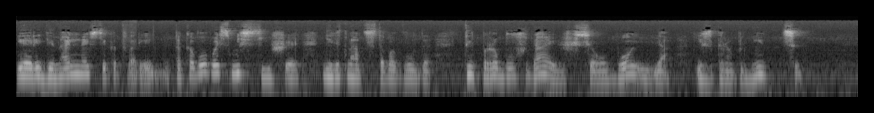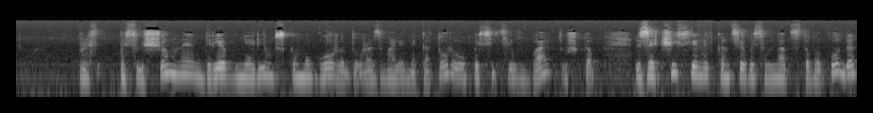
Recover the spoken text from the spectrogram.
и оригинальное стихотворение. Таково восьмистишее девятнадцатого года «Ты пробуждаешься, о боя, из гробницы», посвященное древнеримскому городу, развалины которого посетил батюшков, зачисленный в конце XVIII года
